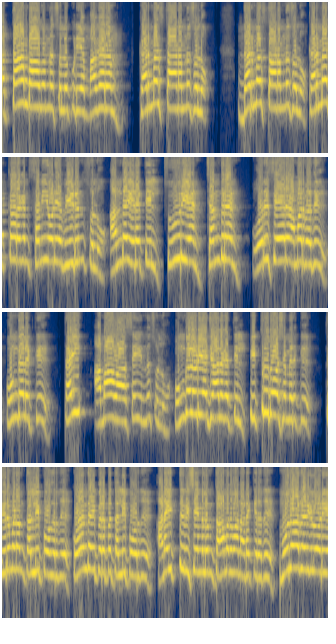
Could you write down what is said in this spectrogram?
பத்தாம் பாவம்னு சொல்லக்கூடிய மகரம் கர்மஸ்தானம்னு சொல்லும். தர்மஸ்தானம்னு சொல்லுவோம் கர்மக்காரகன் சனியோடைய வீடுன்னு சொல்லுவோம் அந்த இடத்தில் சூரியன் சந்திரன் ஒரு சேர அமர்வது உங்களுக்கு தை அமாவாசைன்னு சொல்லுவோம். உங்களுடைய ஜாதகத்தில் பித்ருதோஷம் இருக்கு திருமணம் தள்ளி போகிறது குழந்தை பிறப்பு தள்ளி போகிறது அனைத்து விஷயங்களும் தாமதமா நடக்கிறது. மூதாதையர்களுடைய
